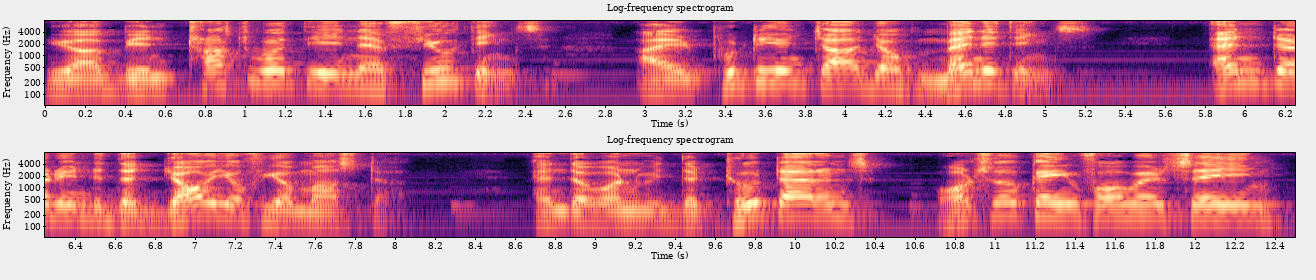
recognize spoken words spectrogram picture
You have been trustworthy in a few things. I'll put you in charge of many things. Enter into the joy of your master. And the one with the two talents also came forward, saying,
